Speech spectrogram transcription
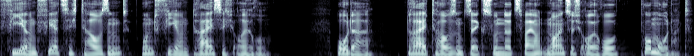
44.034 Euro oder 3.692 Euro pro Monat.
